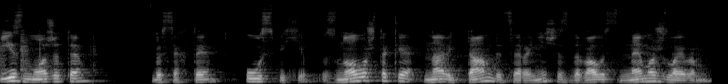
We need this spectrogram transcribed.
і зможете досягти успіхів. Знову ж таки, навіть там, де це раніше здавалось неможливим.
